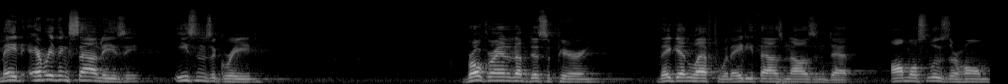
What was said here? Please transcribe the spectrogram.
made everything sound easy. Eason's agreed. Broker ended up disappearing. They get left with $80,000 in debt, almost lose their home.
